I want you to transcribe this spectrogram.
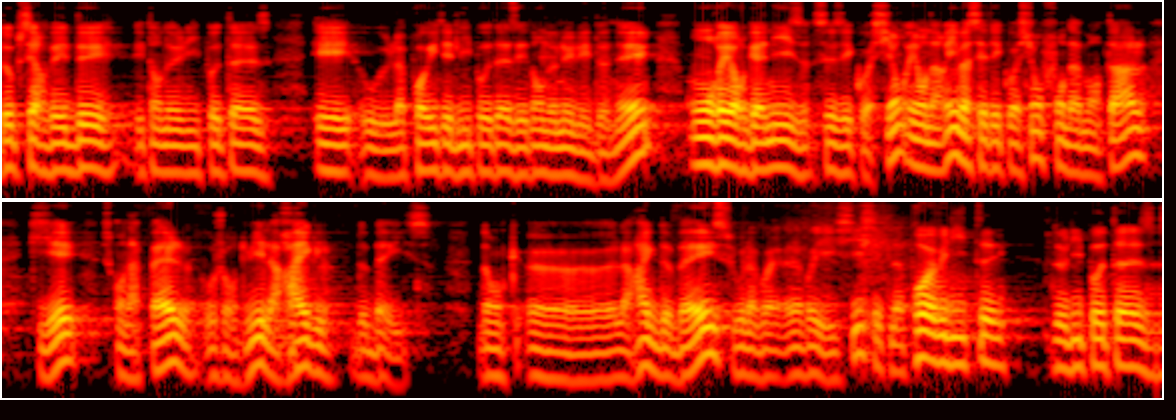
d'observer D étant donné l'hypothèse et la probabilité de l'hypothèse étant donné les données. On réorganise ces équations et on arrive à cette équation fondamentale qui est ce qu'on appelle aujourd'hui la règle de Bayes. Donc euh, la règle de Bayes, vous la voyez ici, c'est que la probabilité de l'hypothèse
